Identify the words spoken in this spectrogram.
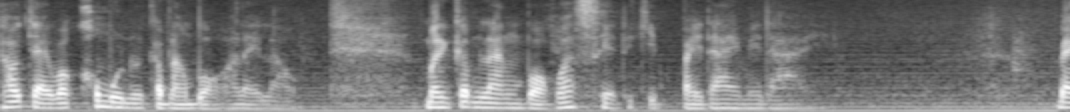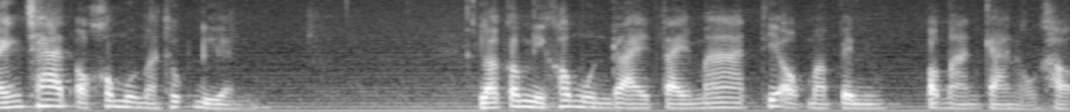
เข้าใจว่าข้อมูลมันกำลังบอกอะไรเรา มันกำลังบอกว่าเศรษฐกิจไปได้ไม่ได้ แบงก์ชาติออกข้อมูลมาทุกเดือน แล้วก็มีข้อมูลรายไตรมาสที่ออกมาเป็นประมาณการของเขา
